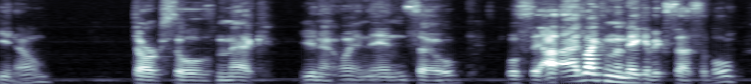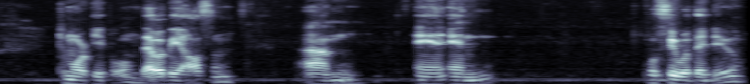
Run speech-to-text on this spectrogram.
you know, Dark Souls mech, you know, and, and so we'll see. I, would like them to make it accessible to more people. That would be awesome. Um, and, and we'll see what they do.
